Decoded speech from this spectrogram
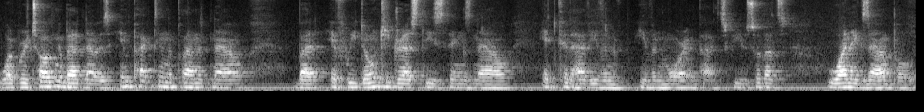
What we're talking about now is impacting the planet now, but if we don't address these things now, it could have even even more impacts for you. So that's one example.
